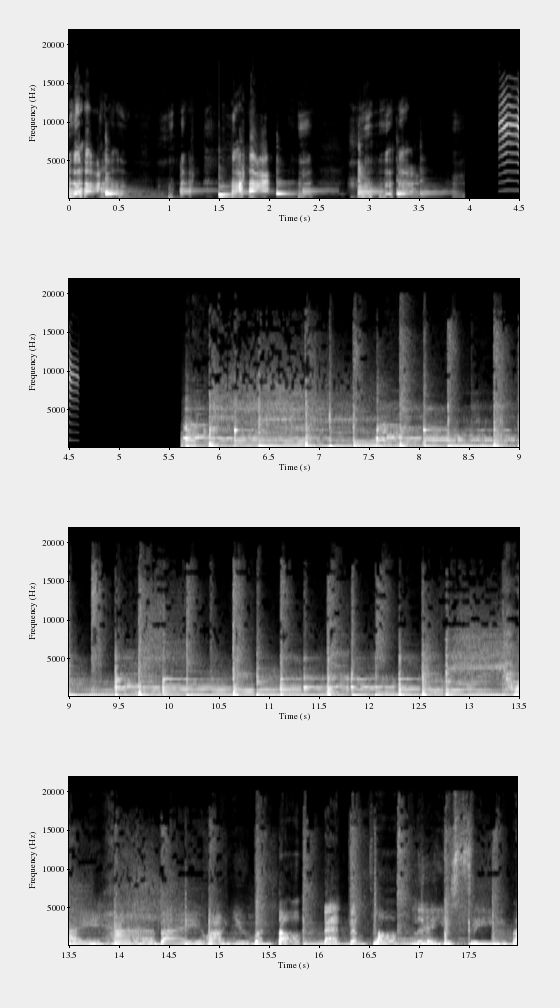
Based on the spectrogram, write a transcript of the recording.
ไข่ห้าใบวางอยู่บนโต๊ะแตกดังโพลกเหลืออยู่สี่ใบ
